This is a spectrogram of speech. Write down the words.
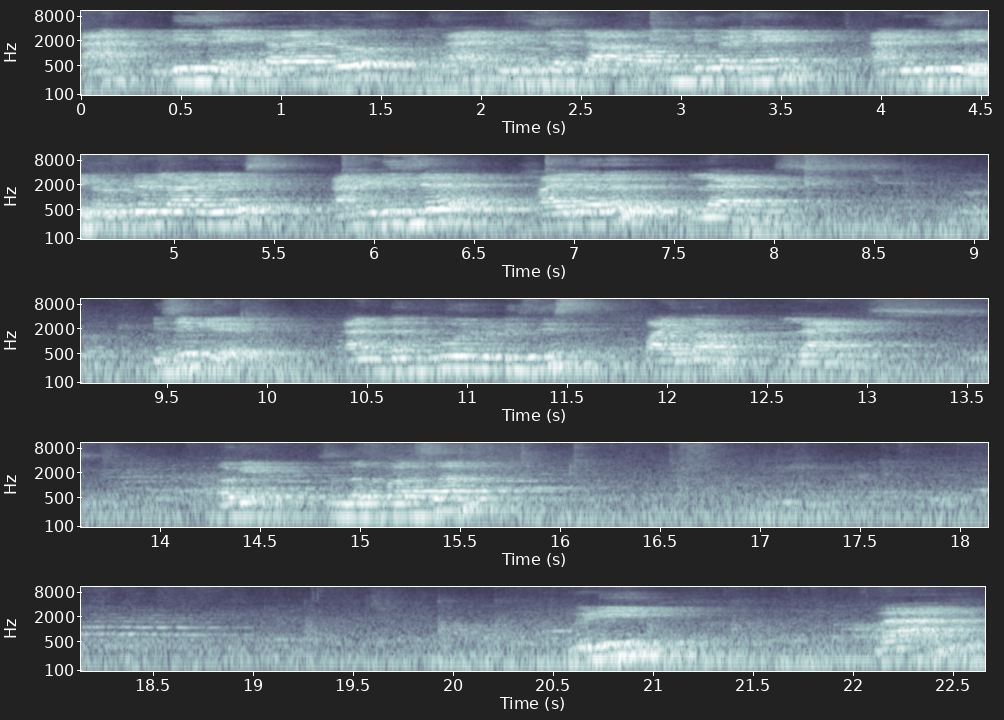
and it is a interactive and it is a platform independent and it is a interpreted language and it is a high level language. Is it clear? And then who introduced this Python language? Okay, so the person Vidi Van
